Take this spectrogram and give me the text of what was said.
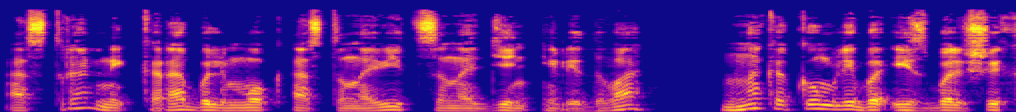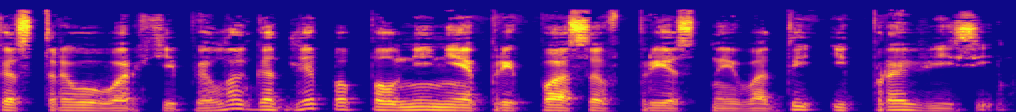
астральный корабль мог остановиться на день или два на каком-либо из больших островов архипелага для пополнения припасов пресной воды и провизии.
